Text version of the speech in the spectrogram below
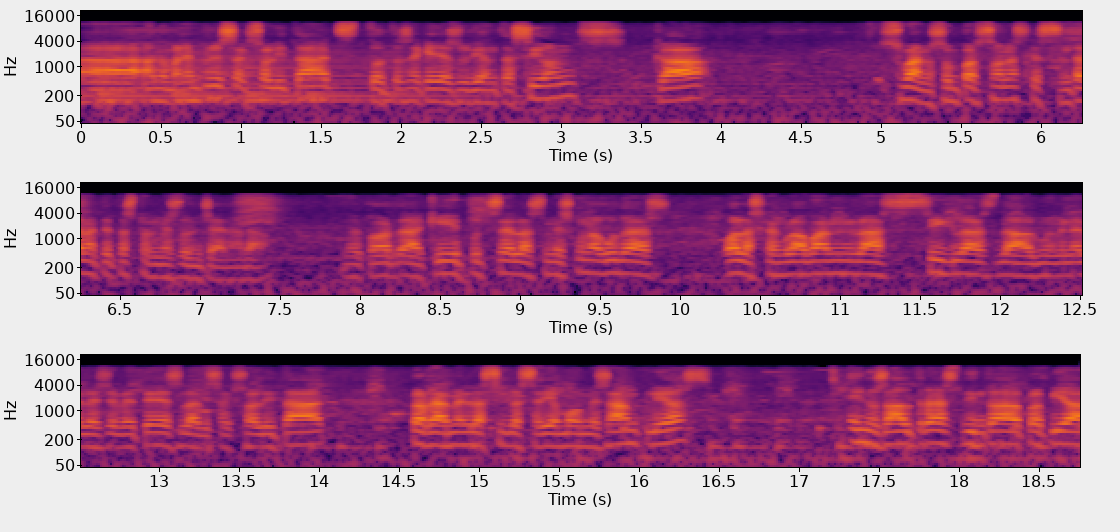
anomenem plurisexualitats totes aquelles orientacions que bueno, són persones que se senten atetes per més d'un gènere. Aquí potser les més conegudes o les que engloben les sigles del moviment LGBT és la bisexualitat, però realment les sigles serien molt més àmplies. I nosaltres, dintre de la pròpia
